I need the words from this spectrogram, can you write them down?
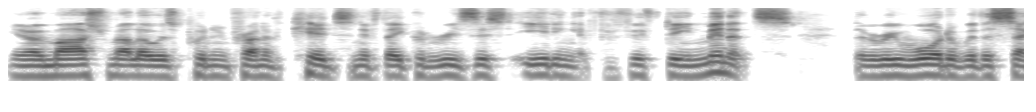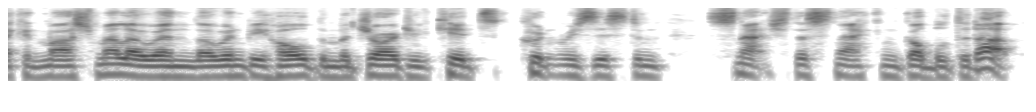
you know marshmallow was put in front of kids, and if they could resist eating it for 15 minutes, they were rewarded with a second marshmallow. And lo and behold, the majority of kids couldn't resist and snatched the snack and gobbled it up.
